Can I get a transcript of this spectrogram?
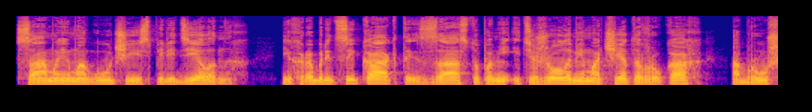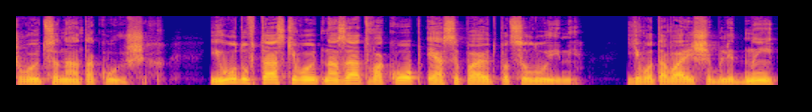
самые могучие из переделанных, и храбрецы-какты с заступами и тяжелыми мачете в руках обрушиваются на атакующих. Иуду втаскивают назад в окоп и осыпают поцелуями. Его товарищи бледны,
